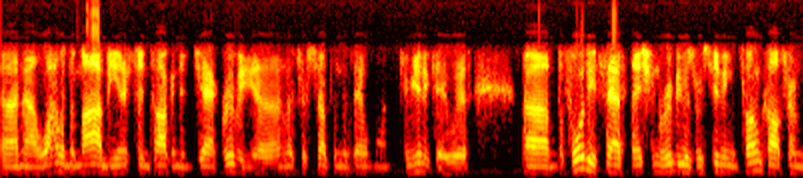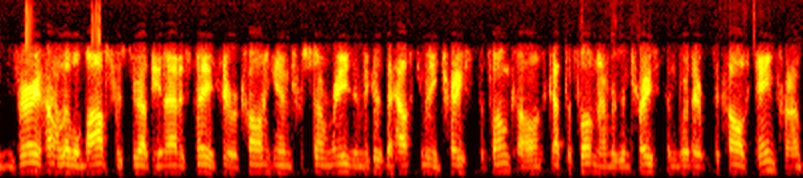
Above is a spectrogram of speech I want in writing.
Uh, now, why would the mob be interested in talking to Jack Ruby uh, unless there's something that they want to communicate with? Uh, before the assassination, Ruby was receiving phone calls from very high-level mobsters throughout the United States. They were calling him for some reason because the House Committee traced the phone calls, got the phone numbers, and traced them where the calls came from.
